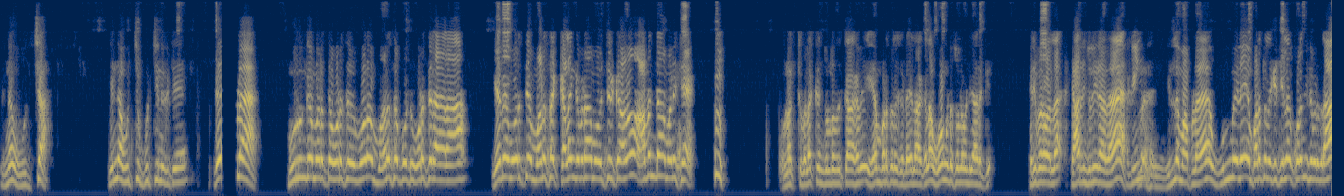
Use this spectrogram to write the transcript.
என்ன உச்சா? என்ன உச்சி புச்சின்னுக்கிட்டு மாப்ள, முருங்கை மரத்தை உடைச்சது போல மனசை போட்டு உடைச்சிடாரா எதை ஒருத்தன் மனசை கலங்க விடாம வச்சிருக்கானோ அவன் தான் மனுஷன். உனக்கு விளக்கம் சொல்றதுக்காகவே என் படத்துல இருக்க டைலாக் எல்லாம் உன்கிட்ட சொல்ல வேண்டியதா இருக்கு. சரி பரவாயில்ல. யாரையும் சொல்லிடாத. இல்ல மாப்பிள உண்மையிலே என் படத்துல கட்சி எல்லாம் குறைஞ்சிட்டு வருதுடா.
